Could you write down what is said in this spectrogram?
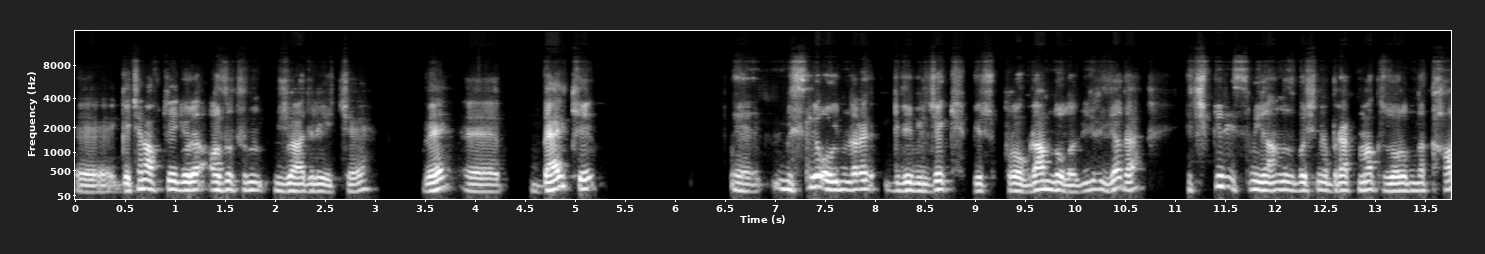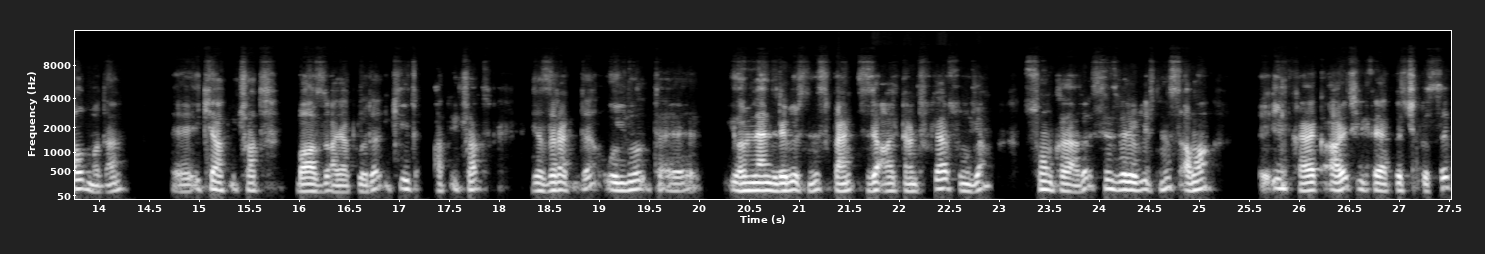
e, geçen haftaya göre Azat'ın mücadele edeceği ve e, belki e, misli oyunlara gidebilecek bir program da olabilir ya da hiçbir ismi yalnız başına bırakmak zorunda kalmadan e, iki at, üç at bazı ayakları iki at, üç at yazarak da oyunu e, yönlendirebilirsiniz. Ben size alternatifler sunacağım. Son kararı siz verebilirsiniz ama e, ilk ayak hariç ilk ayakta çıkısı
